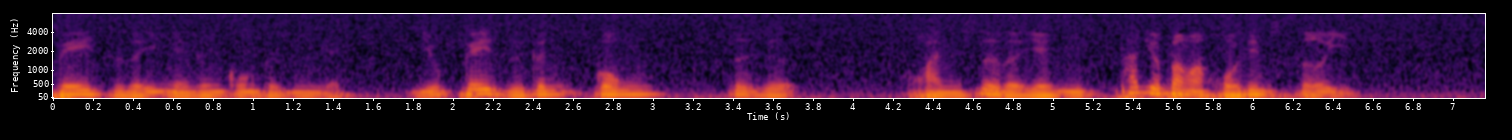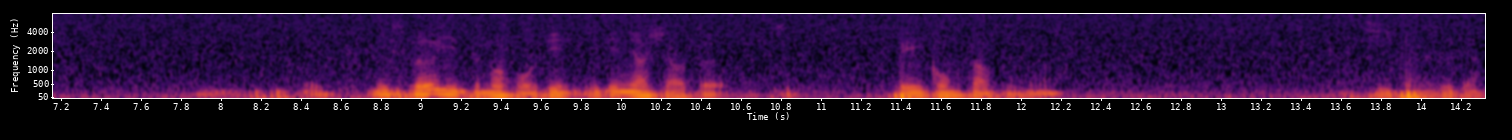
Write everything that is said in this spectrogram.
杯子的因缘跟弓的因缘，由杯子跟弓这个。反射的原因，他就有办法否定蛇影。你蛇影怎么否定？一定要晓得是杯弓造成的。基本就这样。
